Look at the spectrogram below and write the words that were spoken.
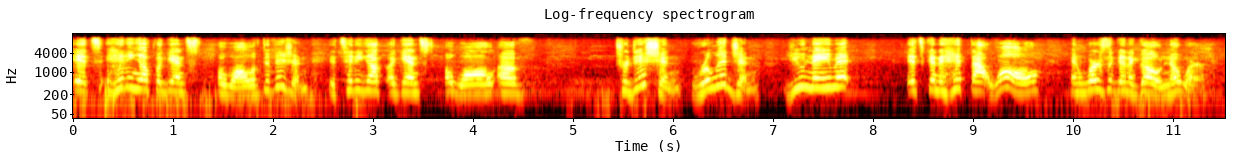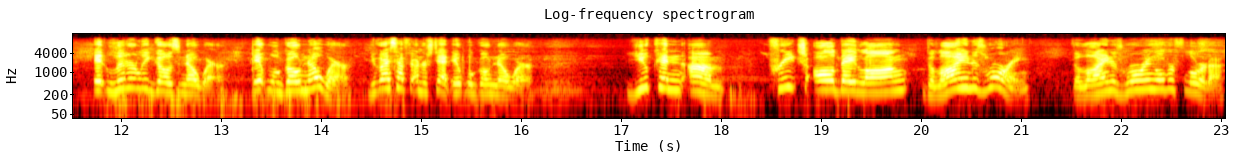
it's hitting up against a wall of division. It's hitting up against a wall of tradition, religion. You name it, it's going to hit that wall. And where's it going to go? Nowhere. It literally goes nowhere. It will go nowhere. You guys have to understand, it will go nowhere. You can um, preach all day long. The lion is roaring. The lion is roaring over Florida.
